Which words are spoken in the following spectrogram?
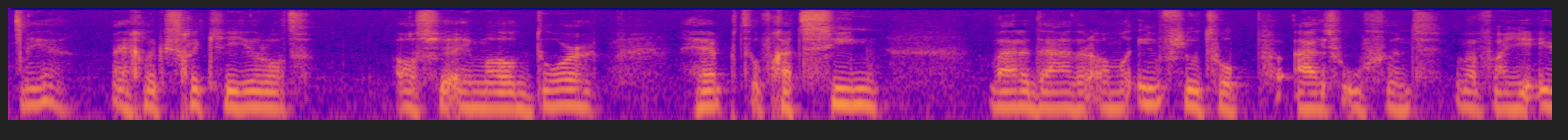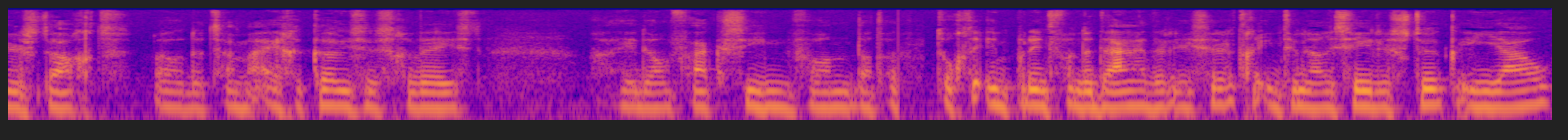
Ja, eigenlijk schrik je je rot. Als je eenmaal door hebt of gaat zien waar de dader allemaal invloed op uitoefent. Waarvan je eerst dacht, oh, dat zijn mijn eigen keuzes geweest ga je dan vaak zien van dat het toch de imprint van de dader is. Het geïnternaliseerde stuk in jou,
